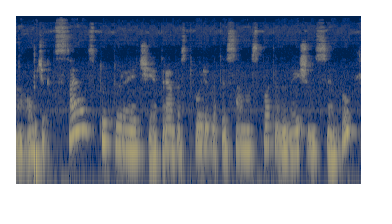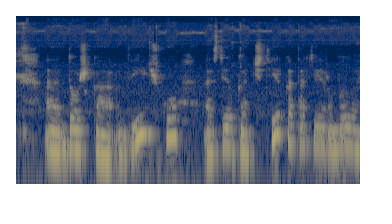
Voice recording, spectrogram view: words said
Object Styles. Тут, до речі, треба створювати саме Spot Elevation Symbol, е, дошка двічку, стрілка четвірка, так я і робила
